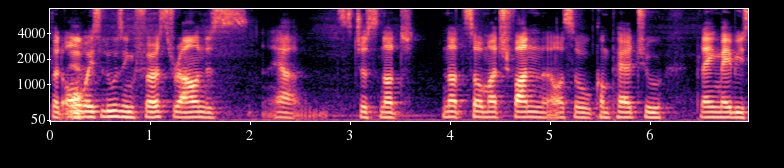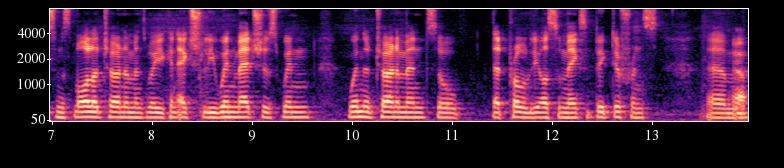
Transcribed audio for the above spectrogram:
but Yeah. always losing first round is yeah, it's just not not so much fun also compared to playing maybe some smaller tournaments where you can actually win matches, win win a tournament, so that probably also makes a big difference um, Yeah.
